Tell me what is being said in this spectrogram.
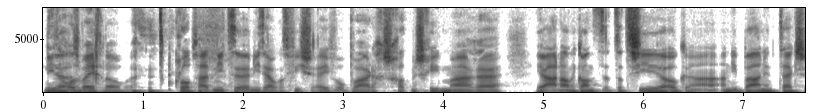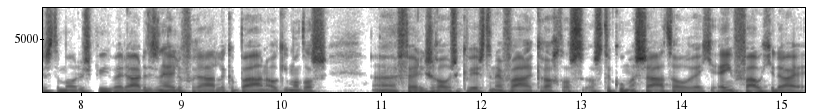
niet alles meegenomen. Klopt, hij had niet, uh, niet elk advies even op waarde geschat misschien. Maar uh, ja, aan de andere kant, dat, zie je ook aan die baan in Texas, de Motor Speedway daar. Dit is een hele verraderlijke baan. Ook iemand als uh, Felix Rozenquist, een ervaren kracht als, als Takuma Sato. Weet je, één foutje daar,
